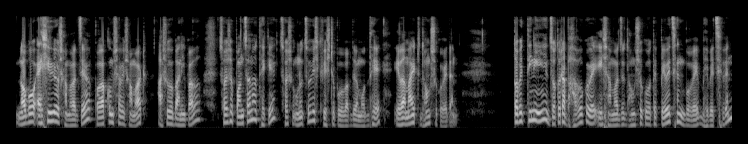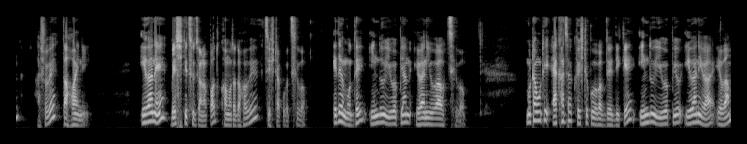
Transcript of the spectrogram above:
নব অ্যাসিরীয় সাম্রাজ্যের পরাক্রমশালী সম্রাট আশুর বাণীপাল ছয়শো পঞ্চান্ন থেকে ছয়শো উনচল্লিশ খ্রিস্টপূর্বাব্দের মধ্যে এলামাইট ধ্বংস করে দেন। তবে তিনি যতটা ভালো করে এই সাম্রাজ্য ধ্বংস করতে পেরেছেন বলে ভেবেছিলেন, আসলে তা হয়নি। ইরানে বেশ কিছু জনপদ ক্ষমতা দখলের চেষ্টা করেছিল। এদের মধ্যে ইন্দো, ইউরোপিয়ান, ইরানীয়রাও ছিল। মোটামুটি এক হাজার খ্রিস্টপূর্বাব্দের দিকে ইন্দো, ইউরোপীয়, ইরানিরা এলাম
